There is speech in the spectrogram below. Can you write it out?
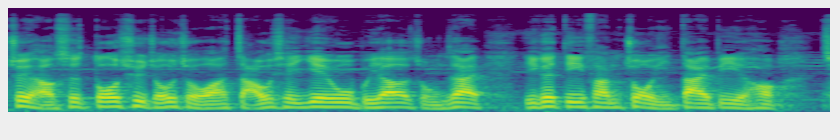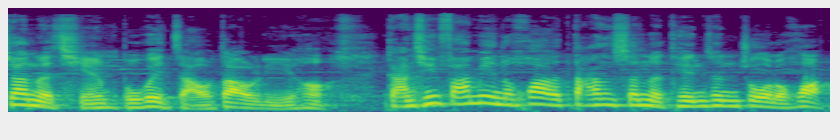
最好是多去走走啊，找一些业务，不要总在一个地方坐以待毙哈，这样的钱不会找到你哈。感情方面的话呢，单身的天秤座的话，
